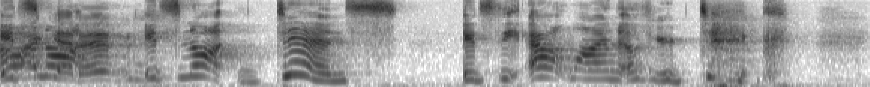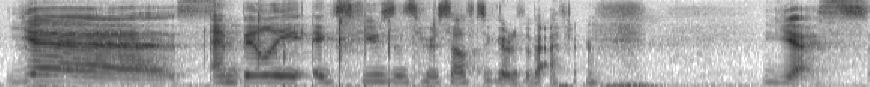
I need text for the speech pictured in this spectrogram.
oh, I not, get it. It's not dense. It's the outline of your dick." Yes. And Billie excuses herself to go to the bathroom. Yes.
